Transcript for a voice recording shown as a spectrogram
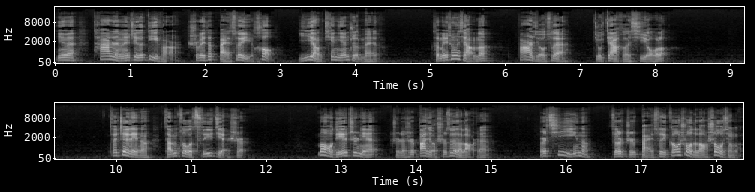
因为他认为这个地方是为他百岁以后颐养天年准备的。可没成想呢，八十九岁就驾鹤西游了。在这里呢，咱们做个词语解释：耄耋之年指的是八九十岁的老人，而七姨呢，则是指百岁高寿的老寿星了。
